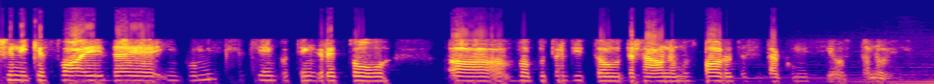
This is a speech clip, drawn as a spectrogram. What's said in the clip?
še neke svoje ideje in pomisleke in potem gre to uh, v potrditev državnemu zboru, da se ta komisija ustanovi.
